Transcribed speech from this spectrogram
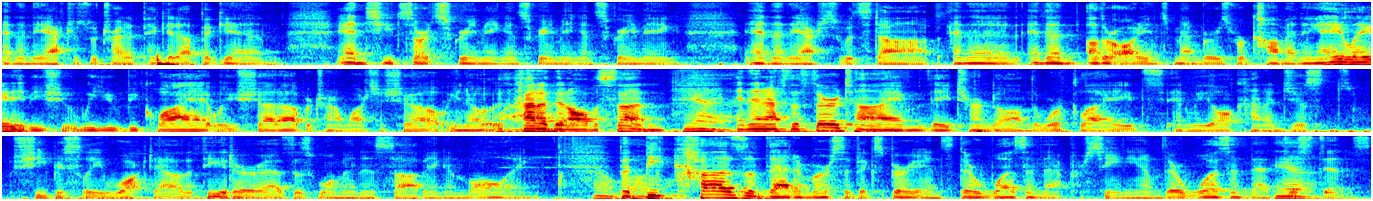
and then the actors would try to pick it up again. And she'd start screaming and screaming and screaming and then the actors would stop. And then and then other audience members were commenting hey lady be, sh- will you be quiet? Will you shut up? We're trying to watch the show. You know kind of then all of a sudden Yeah. and then after the third time, they turned on the work lights, and we all kind of just sheepishly walked out of the theater as this woman is sobbing and bawling. Oh, but wow. because of that immersive experience, there wasn't that proscenium, there wasn't that Yeah. distance,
